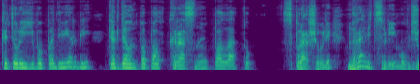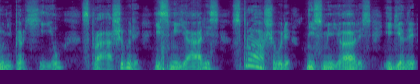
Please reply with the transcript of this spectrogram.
которой его подвергли, когда он попал в Красную палату. Спрашивали, нравится ли ему в Джунипер-Хилл, спрашивали и смеялись, спрашивали и смеялись, и Генри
